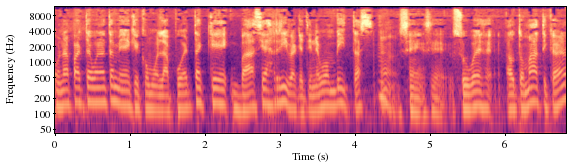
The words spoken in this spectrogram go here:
una parte buena también es que como la puerta que va hacia arriba, que tiene bombitas, ¿no? se, se sube automática,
